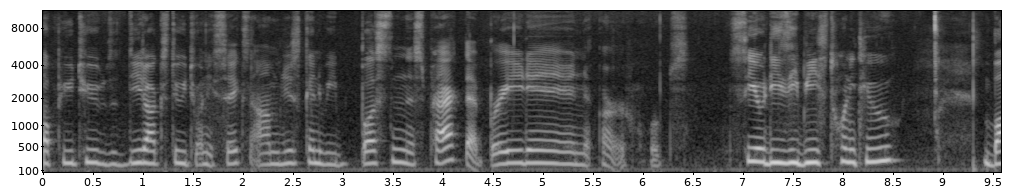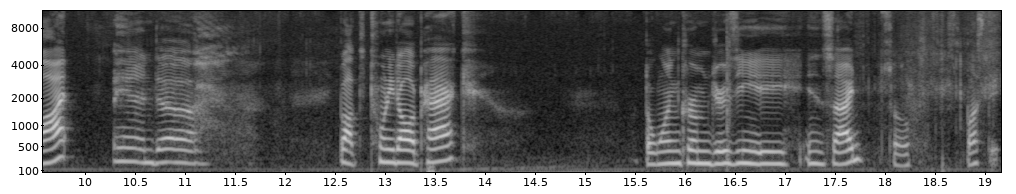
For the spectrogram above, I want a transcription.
up YouTube, the D-Docs 226. I'm just gonna be busting this pack that Braden or whoops CODZ Beast 22 bought and uh bought the twenty dollar pack with the one chrome jersey inside, so bust it.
